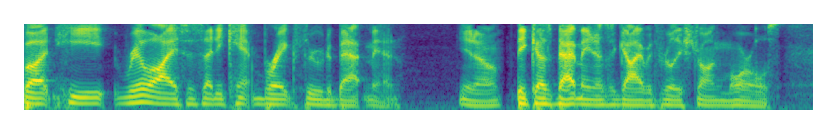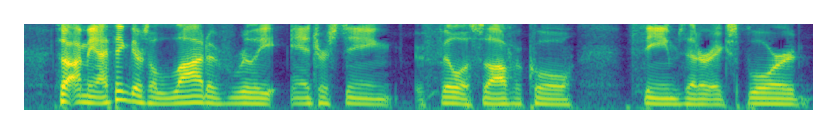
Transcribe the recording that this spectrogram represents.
but he realizes that he can't break through to Batman, you know, because Batman is a guy with really strong morals. So, I mean, I think there's a lot of really interesting philosophical themes that are explored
